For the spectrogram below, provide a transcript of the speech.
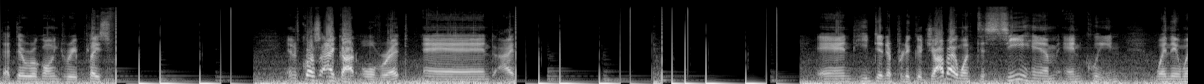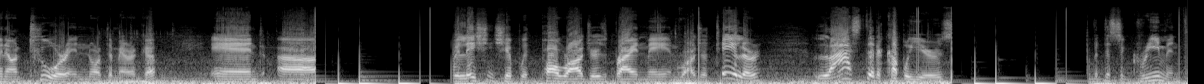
that they were going to replace. And of course, I got over it, and I and he did a pretty good job. I went to see him and Queen when they went on tour in North America, and uh, relationship with Paul Rodgers, Brian May, and Roger Taylor lasted a couple years of a disagreement,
